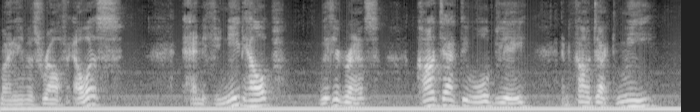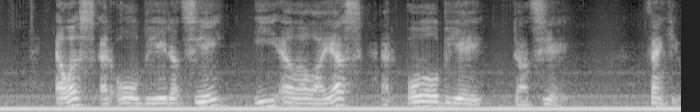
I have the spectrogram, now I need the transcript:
My name is Ralph Ellis. And if you need help with your grants, contact the OLBA and contact me, Ellis at olba.ca, E L L I S at olba.ca. Thank you.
